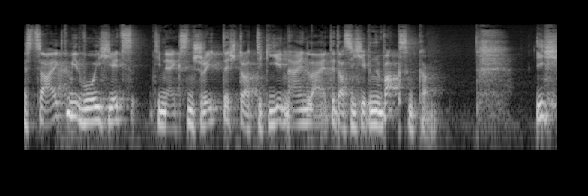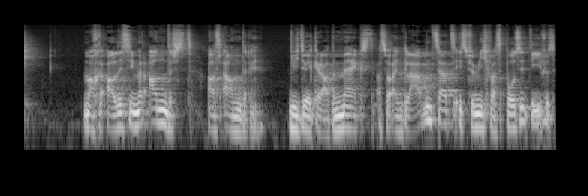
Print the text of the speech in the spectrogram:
Es zeigt mir, wo ich jetzt die nächsten Schritte, Strategien einleite, dass ich eben wachsen kann. Ich mache alles immer anders als andere wie du gerade merkst. Also ein Glaubenssatz ist für mich was Positives,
